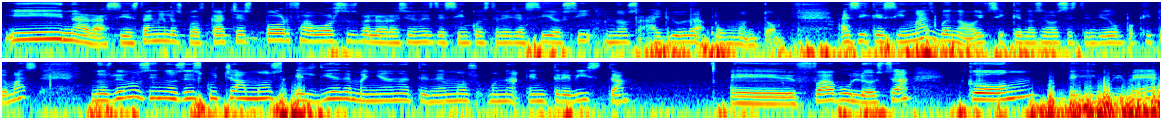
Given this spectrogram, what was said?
Y nada, si están en los podcasts, por favor, sus valoraciones de 5 estrellas sí o sí nos ayuda un montón. Así que sin más, bueno, hoy sí que nos hemos extendido un poquito más. Vemos y nos escuchamos el día de mañana. Tenemos una entrevista eh, fabulosa con, déjenme ver,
